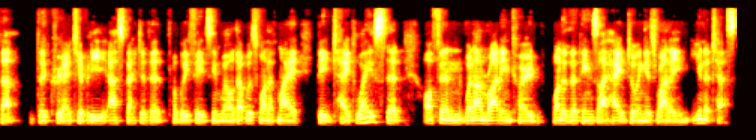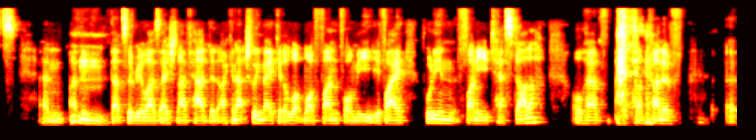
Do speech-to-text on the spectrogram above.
that the creativity aspect of it probably feeds in well. That was one of my big takeaways that often when I'm writing code, one of the things I hate doing is writing unit tests. And I think mm. that's the realization I've had that I can actually make it a lot more fun for me if I put in funny test data. I'll have some kind of a,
